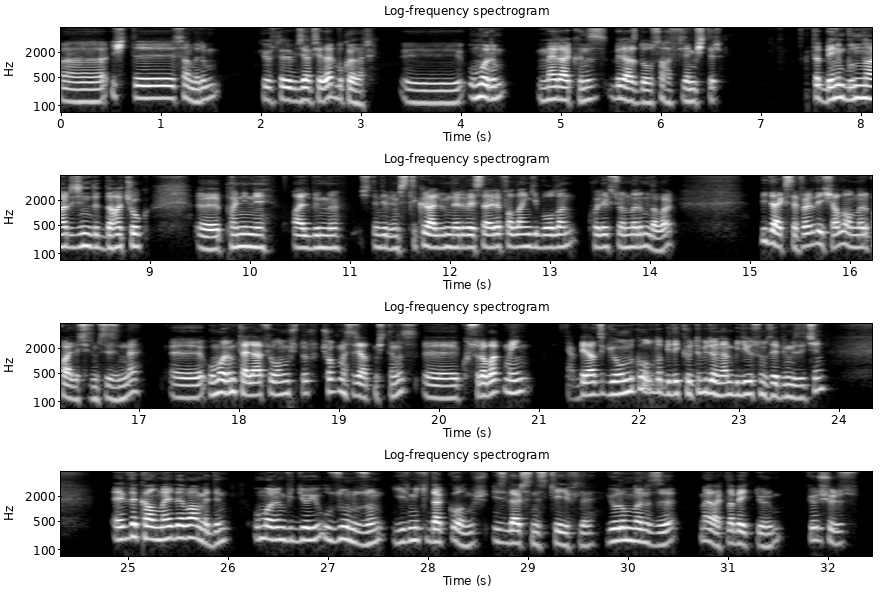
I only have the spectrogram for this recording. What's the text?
Ee, işte sanırım gösterebileceğim şeyler bu kadar. Ee, umarım merakınız biraz da olsa hafiflemiştir. Tabii benim bunun haricinde daha çok e, Panini albümü, işte ne bileyim sticker albümleri vesaire falan gibi olan koleksiyonlarım da var. Bir dahaki sefere de inşallah onları paylaşırım sizinle. Ee, umarım telafi olmuştur. Çok mesaj atmıştınız. Ee, kusura bakmayın. Ya birazcık yoğunluk oldu. Bir de kötü bir dönem biliyorsunuz hepimiz için. Evde kalmaya devam edin. Umarım videoyu uzun uzun 22 dakika olmuş. İzlersiniz keyifle. Yorumlarınızı merakla bekliyorum. Görüşürüz.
